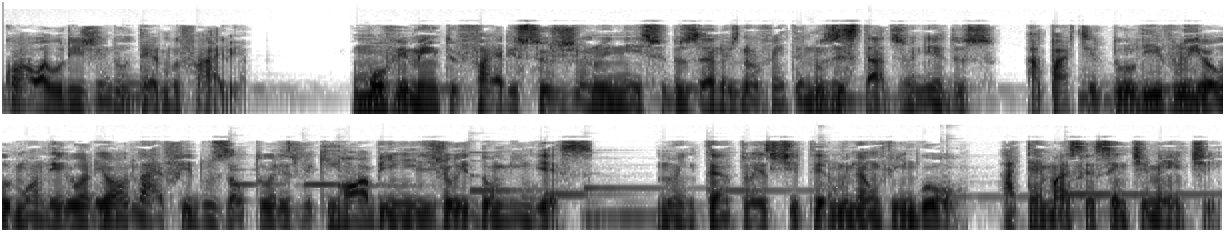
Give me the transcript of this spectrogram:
Qual a origem do termo FIRE? O movimento FIRE surgiu no início dos anos 90 nos Estados Unidos, a partir do livro Your Money or Your Life dos autores Vicky Robin e Joey Dominguez. No entanto, este termo não vingou, até mais recentemente,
